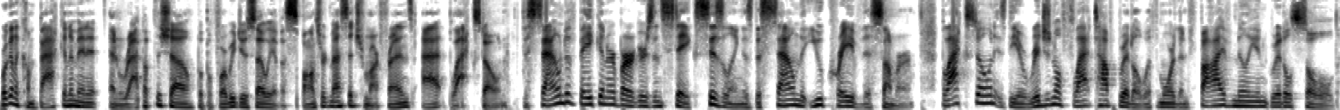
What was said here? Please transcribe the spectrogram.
We're going to come back in a minute and wrap up the show. But before we do so, we have a sponsored message from our friends at Blackstone. The sound of bacon or burgers and steaks sizzling is the sound that you crave this summer. Blackstone is the original flat top griddle with more than 5 million griddles sold.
